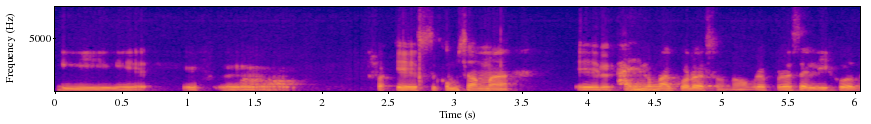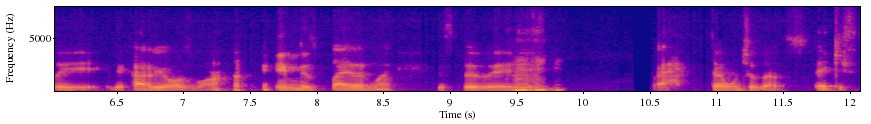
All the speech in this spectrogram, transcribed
y, eh, eh, este, ¿cómo se llama? El, ay, no me acuerdo de su nombre, pero es el hijo de, de Harry Osborn en Spider-Man, este de... ah, tengo muchos datos. X.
